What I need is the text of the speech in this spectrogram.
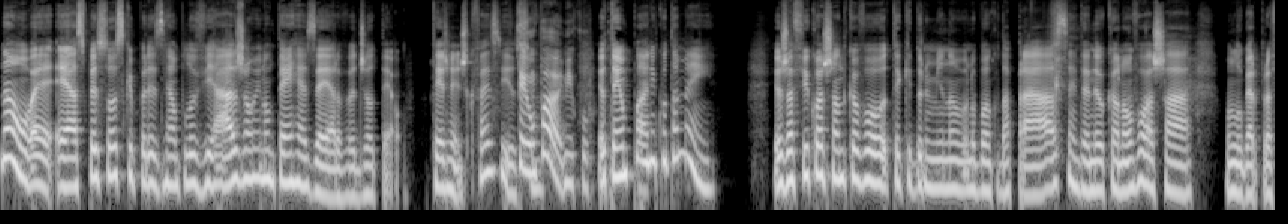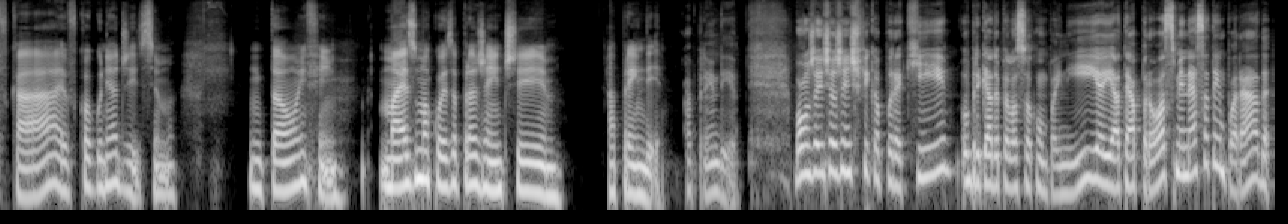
Não, é, é as pessoas que, por exemplo, viajam e não têm reserva de hotel. Tem gente que faz isso. Tem um pânico. Eu tenho pânico também. Eu já fico achando que eu vou ter que dormir no, no banco da praça, entendeu? Que eu não vou achar um lugar para ficar. Eu fico agoniadíssima. Então, enfim, mais uma coisa pra gente aprender. Aprender. Bom, gente, a gente fica por aqui. Obrigada pela sua companhia e até a próxima. E nessa temporada,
